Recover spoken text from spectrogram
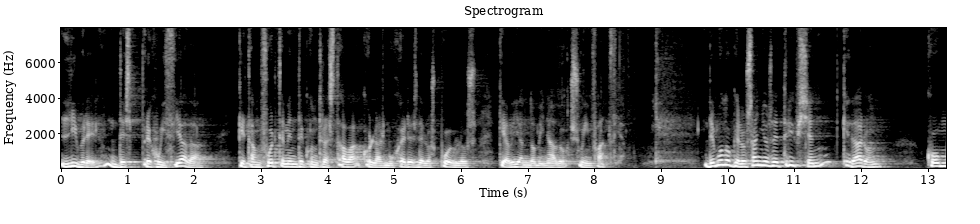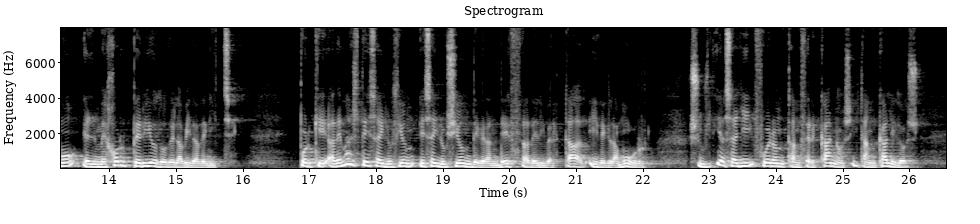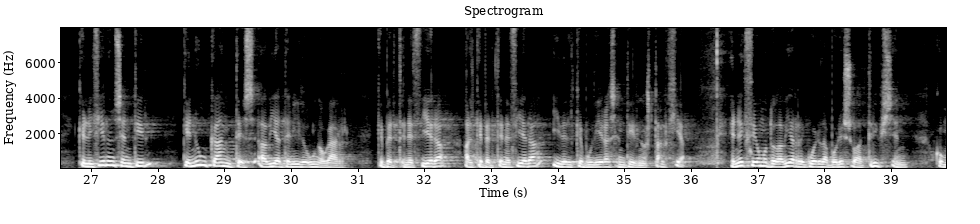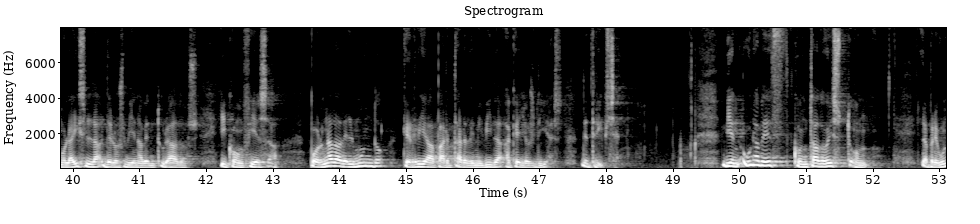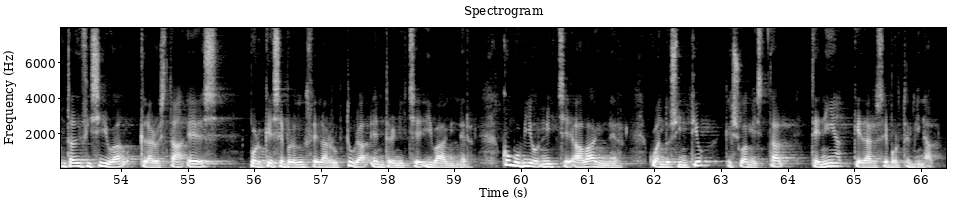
libre, desprejuiciada, que tan fuertemente contrastaba con las mujeres de los pueblos que habían dominado su infancia. De modo que los años de Tripschen quedaron como el mejor periodo de la vida de Nietzsche. Porque además de esa ilusión, esa ilusión de grandeza, de libertad y de glamour, sus días allí fueron tan cercanos y tan cálidos que le hicieron sentir que nunca antes había tenido un hogar que perteneciera al que perteneciera y del que pudiera sentir nostalgia. En Ecce Homo todavía recuerda por eso a Tripsen como la isla de los bienaventurados y confiesa, por nada del mundo querría apartar de mi vida aquellos días de Tripsen. Bien, una vez contado esto, la pregunta decisiva, claro está, es ¿por qué se produce la ruptura entre Nietzsche y Wagner? ¿Cómo vio Nietzsche a Wagner cuando sintió que su amistad tenía que darse por terminada?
